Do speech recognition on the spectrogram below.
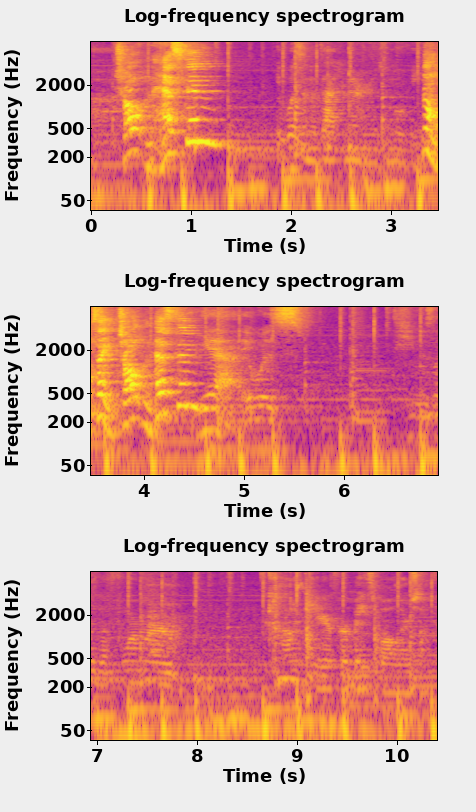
Uh, Charlton Heston? it wasn't a documentary, it was a movie. No, I'm saying Charlton Heston? Yeah, it was. He was like a former commentator for baseball or something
